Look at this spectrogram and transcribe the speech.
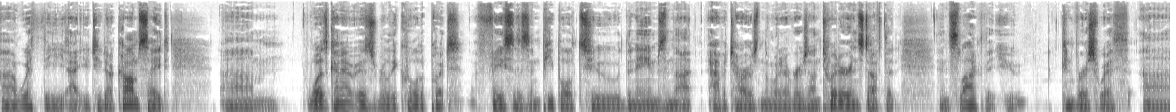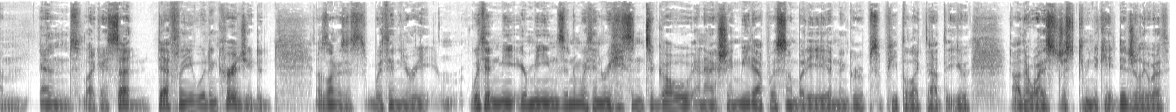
uh, with the at u2.com site. Um, was kind of is really cool to put faces and people to the names and the avatars and the whatever's on Twitter and stuff that and Slack that you converse with. Um, and like I said, definitely would encourage you to, as long as it's within your within me, your means and within reason, to go and actually meet up with somebody in groups of people like that that you otherwise just communicate digitally with.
